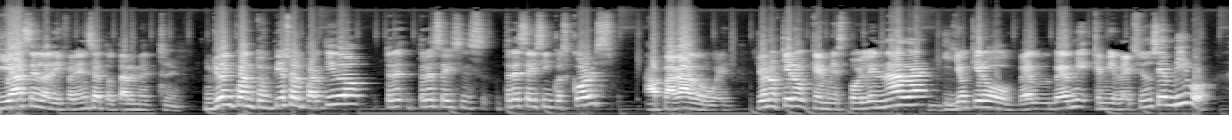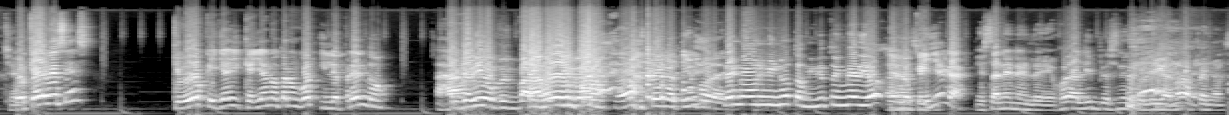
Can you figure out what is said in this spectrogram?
y hacen la diferencia totalmente. sí. Yo en cuanto empiezo el partido, 365 scores, apagado, güey. Yo no quiero que me spoile nada y yo quiero ver, ver mi- que mi reacción sea en vivo. Sí. Porque hay veces que veo que ya, que ya anotaron gol y le prendo. Ajá. Porque digo, pues para Tengo tiempo, ¿no? Tengo tiempo de... tengo un minuto, minuto y medio en lo que sí. llega. Están en el de juega limpio sin tu liga, ¿no? Apenas.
